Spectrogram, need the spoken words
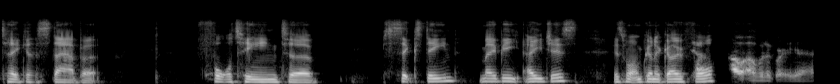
take a stab at fourteen to sixteen, maybe ages is what I'm gonna go for. Yeah, I, would agree. Yeah,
